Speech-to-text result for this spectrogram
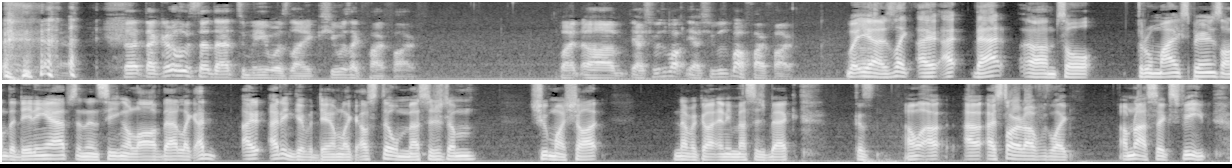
That that girl who said that to me was like she was like five five. But um, yeah, she was about yeah she was about five five. But yeah, it's like I, I that um so through my experience on the dating apps and then seeing a lot of that, like I I, I didn't give a damn. Like I'll still message them, shoot my shot. Never got any message back because I, I I started off with like I'm not six feet.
